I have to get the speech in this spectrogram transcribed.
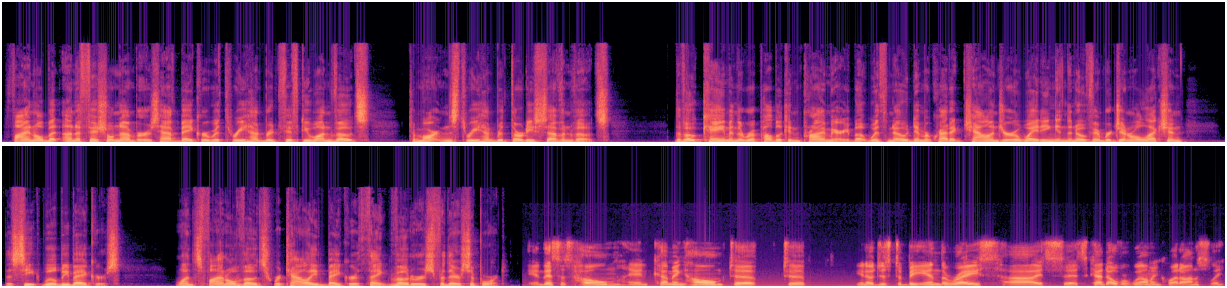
Final but unofficial numbers have Baker with 351 votes to Martin's 337 votes. The vote came in the Republican primary, but with no Democratic challenger awaiting in the November general election, the seat will be Baker's. Once final votes were tallied, Baker thanked voters for their support. And this is home, and coming home to to you know just to be in the race, uh, it's it's kind of overwhelming, quite honestly.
